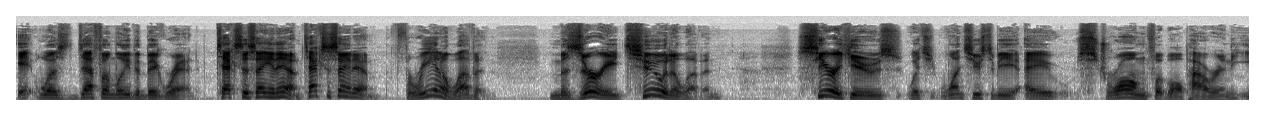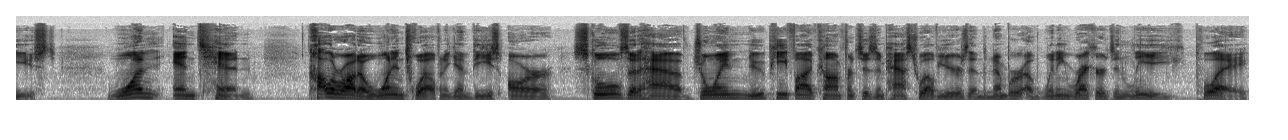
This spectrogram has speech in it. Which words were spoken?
It was definitely the big red. Texas A&M, Texas A&M, 3 and 11. Missouri, 2 and 11. Syracuse, which once used to be a strong football power in the East, 1 and 10. Colorado, 1 and 12. And again, these are schools that have joined new P5 conferences in past 12 years and the number of winning records in league play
